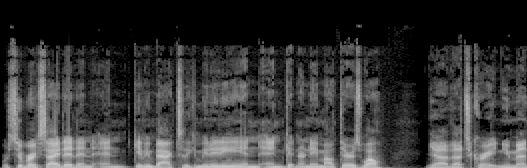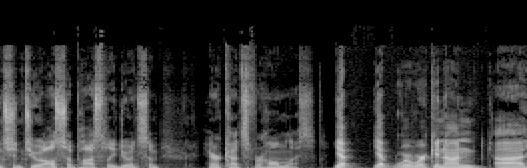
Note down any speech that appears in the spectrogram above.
we're super excited and, and giving back to the community and, and getting our name out there as well. Yeah, that's great. And you mentioned too, also possibly doing some haircuts for homeless. Yep, yep. We're working on uh,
